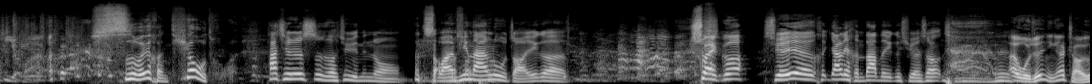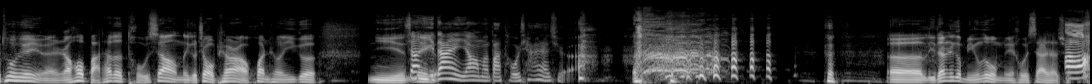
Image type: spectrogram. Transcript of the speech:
闭环思维很跳脱的。他其实适合去那种宛平南路找一个帅哥，学业压力很大的一个学生。哎，我觉得你应该找一个脱口秀演员，然后把他的头像那个照片啊换成一个你像李那个诞一样嘛，把头掐下去。呃李诞这个名字我们也会下下去。啊，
